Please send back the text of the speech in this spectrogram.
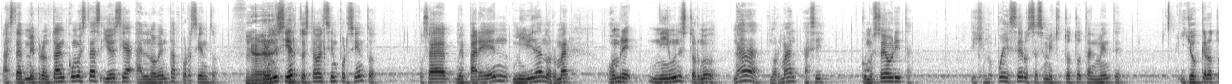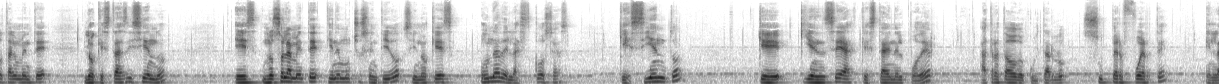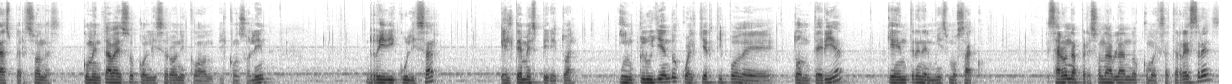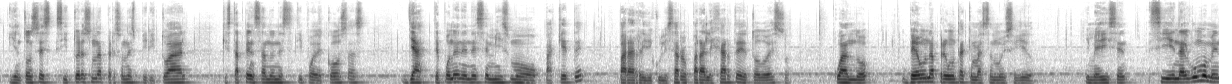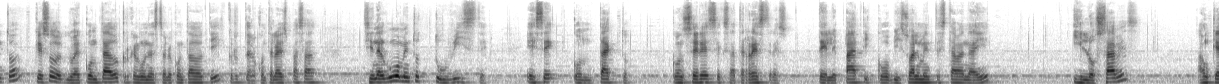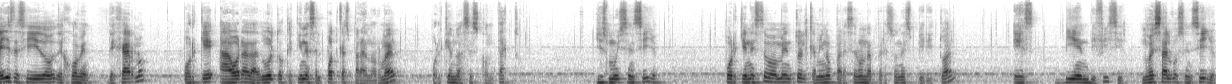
Hasta me preguntaban, ¿cómo estás? Y yo decía, al 90%. Pero no es cierto, estaba al 100%. O sea, me paré en mi vida normal. Hombre, ni un estornudo. Nada, normal, así. Como estoy ahorita. Dije, no puede ser, o sea, se me quitó totalmente. Y yo creo totalmente lo que estás diciendo es, no solamente tiene mucho sentido, sino que es una de las cosas que siento que quien sea que está en el poder ha tratado de ocultarlo súper fuerte en las personas. Comentaba eso con Licerón y con, y con Solín. Ridiculizar el tema espiritual, incluyendo cualquier tipo de tontería que entre en el mismo saco. Sale una persona hablando como extraterrestres y entonces si tú eres una persona espiritual que está pensando en este tipo de cosas, ya, te ponen en ese mismo paquete para ridiculizarlo, para alejarte de todo esto. Cuando veo una pregunta que me hacen muy seguido y me dicen, si en algún momento, que eso lo he contado, creo que alguna vez te lo he contado a ti, creo que te lo conté la vez pasada, si en algún momento tuviste ese contacto con seres extraterrestres telepático, visualmente estaban ahí, y lo sabes, aunque hayas decidido de joven dejarlo, ¿por qué ahora de adulto que tienes el podcast paranormal, por qué no haces contacto? Y es muy sencillo, porque en este momento el camino para ser una persona espiritual es bien difícil, no es algo sencillo.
